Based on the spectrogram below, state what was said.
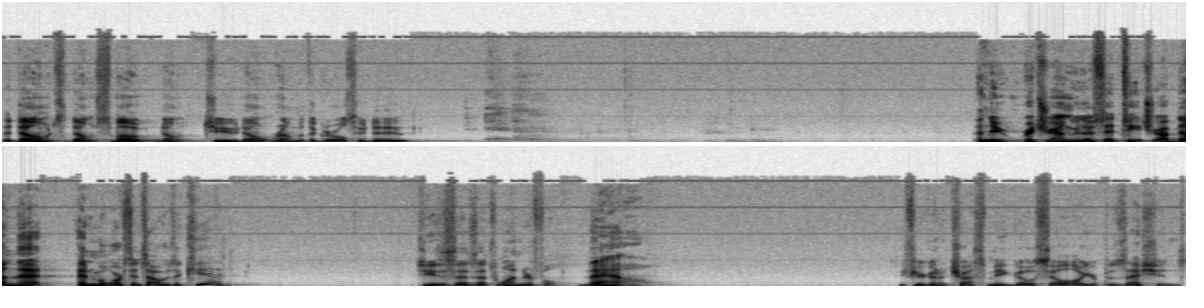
The don'ts, don't smoke, don't chew, don't run with the girls who do. And the rich young ruler said, Teacher, I've done that and more since I was a kid. Jesus says, That's wonderful. Now, if you're going to trust me, go sell all your possessions,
